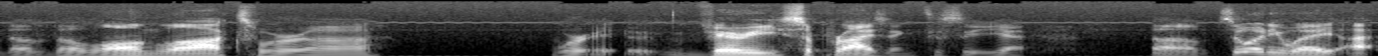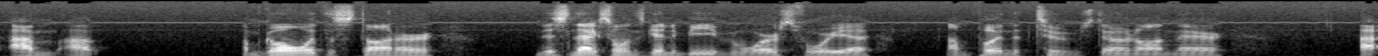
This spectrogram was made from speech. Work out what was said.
The the long locks were uh, were uh, very surprising to see. Yeah. Um, so anyway, I, I'm I, I'm going with the stunner. This next one's going to be even worse for you. I'm putting the tombstone on there. Uh,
